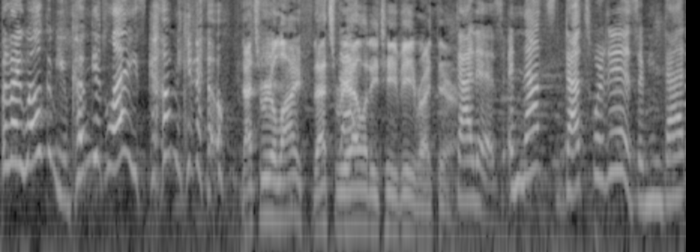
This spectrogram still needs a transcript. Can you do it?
But I welcome you. Come get lice. Come, you know. That's real life. That's reality TV right there. That is, and that's that's what it is. I mean that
